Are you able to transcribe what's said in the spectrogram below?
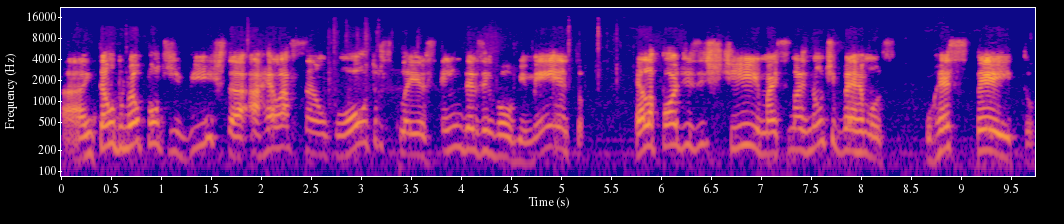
Ah, então, do meu ponto de vista, a relação com outros players em desenvolvimento, ela pode existir, mas se nós não tivermos o respeito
